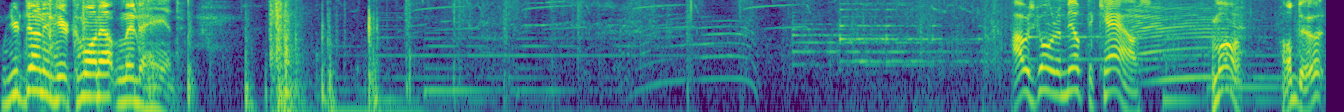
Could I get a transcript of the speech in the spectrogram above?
when you're done in here, come on out and lend a hand. I was going to milk the cows. Come on, I'll do it.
